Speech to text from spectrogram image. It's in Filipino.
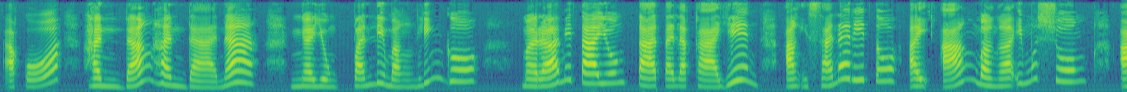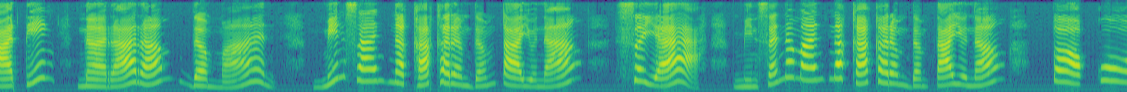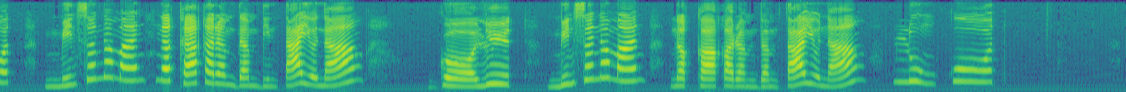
Ako, handang-handa na. Ngayong panlimang linggo, marami tayong tatalakayin. Ang isa na rito ay ang mga emosyong ating nararamdaman. Minsan nakakaramdam tayo ng saya. Minsan naman nakakaramdam tayo ng takot. Minsan naman nakakaramdam din tayo ng galit. Minsan naman nakakaramdam tayo ng lungkot.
